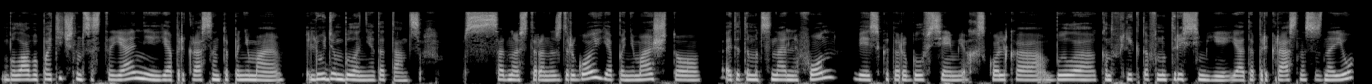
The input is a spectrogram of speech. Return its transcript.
была в апатичном состоянии, я прекрасно это понимаю. Людям было не до танцев с одной стороны. С другой, я понимаю, что этот эмоциональный фон, весь, который был в семьях, сколько было конфликтов внутри семьи, я это прекрасно осознаю,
